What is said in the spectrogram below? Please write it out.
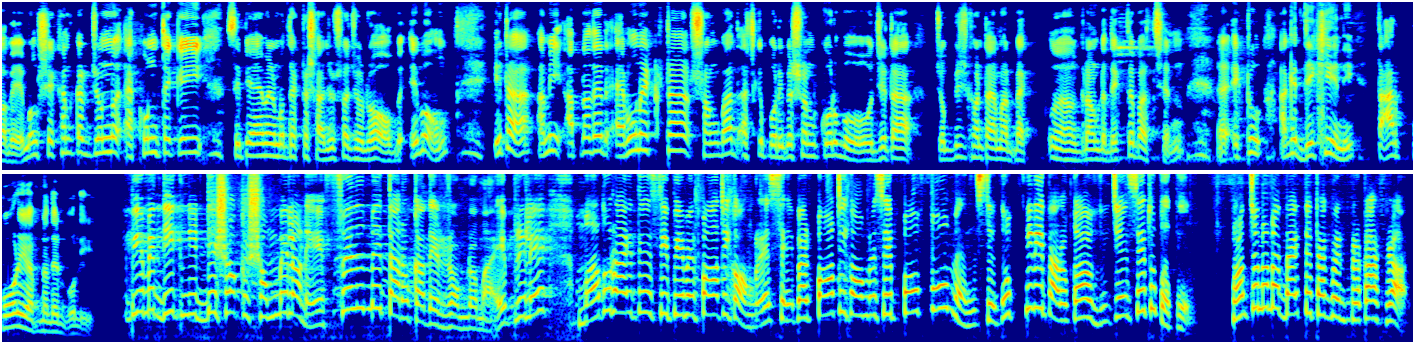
হবে এবং সেখানকার জন্য এখন থেকেই সিপিআইএম এর মধ্যে একটা সাজো সাজো রব এবং এটা আমি আপনাদের এমন একটা সংবাদ আজকে পরিবেশন করব যেটা চব্বিশ ঘন্টায় আমার ব্যাকগ্রাউন্ডে দেখতে পাচ্ছেন। একটু আগে দেখিয়ে নিই, তারপরে আপনাদের বলি। সিপিএম এর দিক নির্দেশক সম্মেলনে ফিল্মে তারকাদের রমরমা। এপ্রিলে মাদুরাইতে সিপিএম এর পার্টি কংগ্রেস, এবার পার্টি কংগ্রেসের পারফরমেন্স দক্ষিণী তারকা বিজয় সেতুপতির সঞ্চালনার দায়িত্বে থাকবেন প্রকাশ রাজ।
